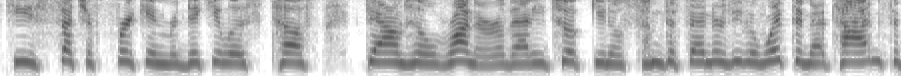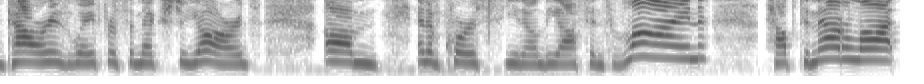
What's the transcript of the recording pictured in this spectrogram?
he's such a freaking ridiculous, tough downhill runner that he took, you know, some defenders even with him at times to power his way for some extra yards. Um, and of course, you know, the offensive line helped him out a lot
